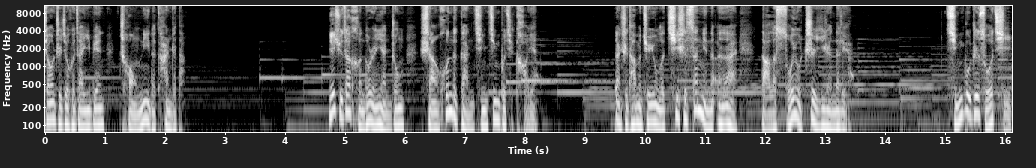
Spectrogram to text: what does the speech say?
胶质就会在一边宠溺的看着他。也许在很多人眼中，闪婚的感情经不起考验，但是他们却用了七十三年的恩爱，打了所有质疑人的脸。情不知所起，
